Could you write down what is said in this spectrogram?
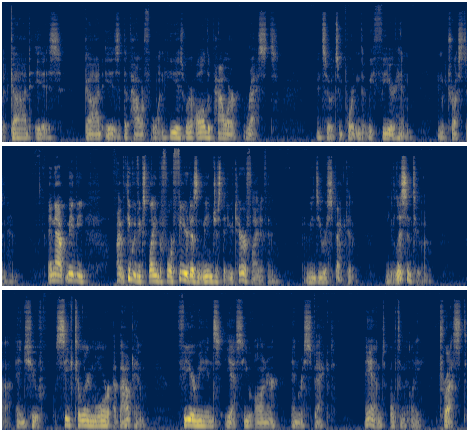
But God is. God is the powerful one. He is where all the power rests. And so it's important that we fear Him and we trust in Him. And now, maybe I think we've explained before fear doesn't mean just that you're terrified of him, but it means you respect him and you listen to him uh, and you seek to learn more about him. Fear means, yes, you honor and respect and ultimately trust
